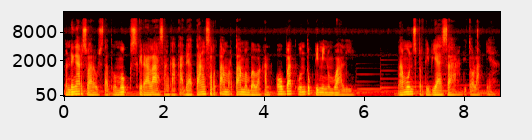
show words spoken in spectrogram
Mendengar suara Ustadz Humuk, segeralah sang kakak datang serta merta membawakan obat untuk diminum wali. Namun seperti biasa, ditolaknya.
